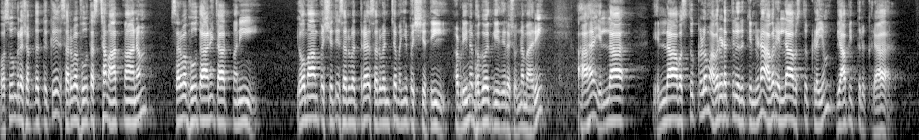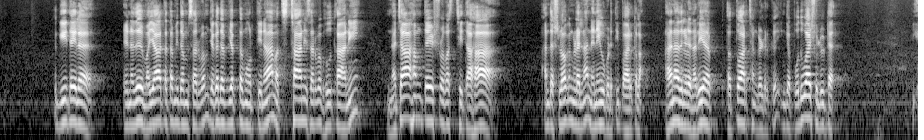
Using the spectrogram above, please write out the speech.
வசுங்கிற சப்தத்துக்கு சர்வபூதஸ்தம் ஆத்மானம் சர்வபூதானி சாத்மனி. யோமாம் பஷ்யதி சர்வத்திர சர்வஞ்ச மயி பஷ்யதி அப்படின்னு பகவத்கீதையில் சொன்ன மாதிரி ஆக எல்லா எல்லா வஸ்துக்களும் அவரிடத்தில் இருக்கின்றன அவர் எல்லா வஸ்துக்களையும் வியாபித்திருக்கிறார். கீதையில் என்னது? மயா ததமிதம் சர்வம் ஜெகதவியக்தமூர்த்தினா மத்ஸ்தானி சர்வபூதானி நச்சாஹம் தேஷ்வவஸ்திதா. அந்த ஸ்லோகங்களெல்லாம் நினைவுபடுத்தி பார்க்கலாம். ஆனால் அதில் நிறைய தத்துவார்த்தங்கள் இருக்குது இங்கே பொதுவாக சொல்லிட்டார்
